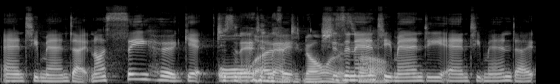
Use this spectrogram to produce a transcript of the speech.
anti-mandate, and I see her get She's all an over. She's an well. anti-Mandy, anti-mandate.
